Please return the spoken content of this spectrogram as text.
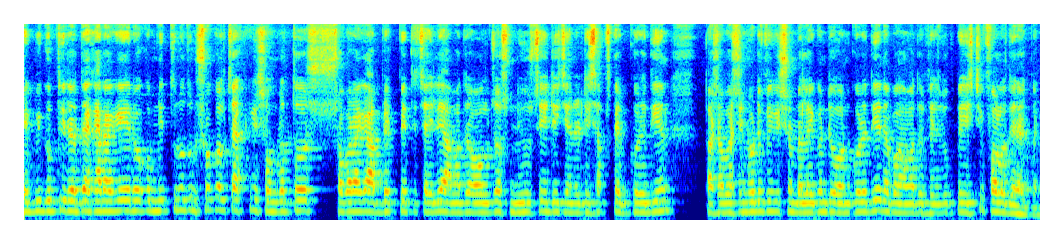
এই বিজ্ঞপ্তিটা দেখার আগে এরকম নিত্য নতুন সকল চাকরি সংক্রান্ত সবার আগে আপডেট পেতে চাইলে আমাদের অল জস নিউজ এইডি চ্যানেলটি সাবস্ক্রাইব করে দিন পাশাপাশি নোটিফিকেশন বেল আইকনটি অন করে দিন এবং আমাদের ফেসবুক পেজটি ফলো দিয়ে রাখবেন।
